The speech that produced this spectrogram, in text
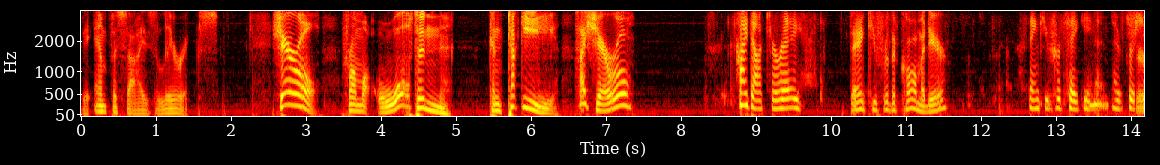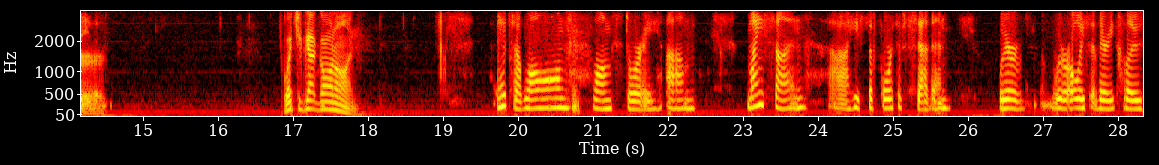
they emphasized lyrics. Cheryl from Walton, Kentucky. Hi, Cheryl. Hi, Dr. Ray. Thank you for the call, my dear. Thank you for taking it. I appreciate Sure. it. What you got going on? It's a long, long story. Um, my son, uh, he's the fourth of seven. We're we're always a very close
